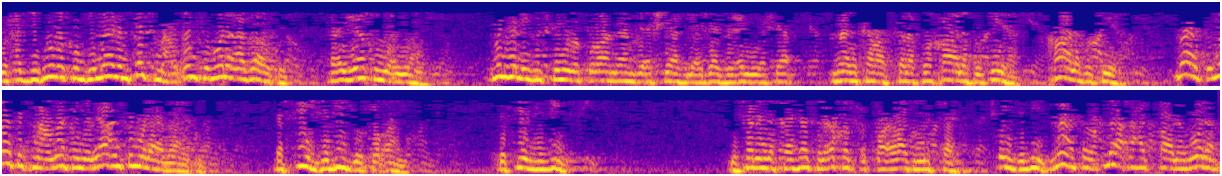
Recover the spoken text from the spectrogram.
يحدثونكم بما لم تسمعوا أنتم ولا آباؤكم فإياكم وإياهم. من هل يفسرون القرآن الآن بأشياء في الإعجاز العلمي أشياء ما ذكرها السلف وخالفوا فيها خالفوا فيها. ما ما تسمعوا ما سمع لا أنتم ولا آباؤكم. تفسير جديد للقرآن. تفسير جديد. شر النفاثات في العقد الطائرات النفاثة شيء جديد. ما سبق لا أحد قاله ولا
